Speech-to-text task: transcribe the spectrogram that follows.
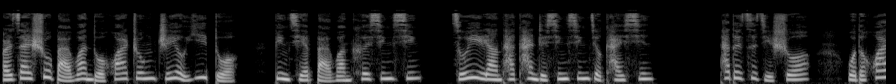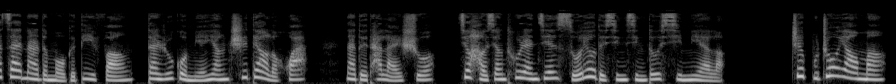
而在数百万朵花中只有一朵，并且百万颗星星足以让他看着星星就开心。他对自己说：“我的花在那儿的某个地方，但如果绵羊吃掉了花，那对他来说就好像突然间所有的星星都熄灭了。”这不重要吗？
